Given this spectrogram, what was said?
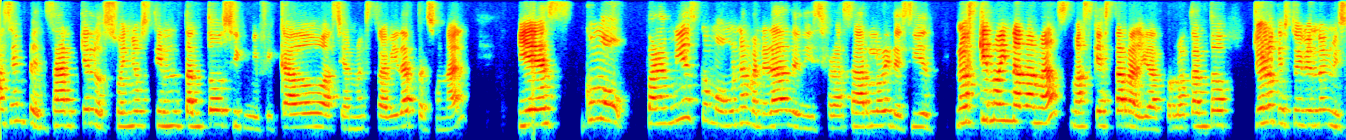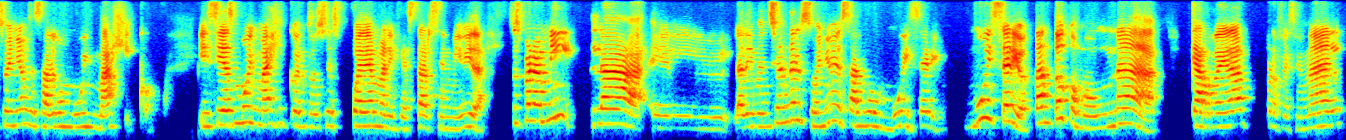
hacen pensar que los sueños tienen tanto significado hacia nuestra vida personal y es como, para mí es como una manera de disfrazarlo y decir, no es que no hay nada más más que esta realidad, por lo tanto, yo lo que estoy viendo en mis sueños es algo muy mágico. Y si es muy mágico, entonces puede manifestarse en mi vida. Entonces, para mí, la, la dimensión del sueño es algo muy serio, muy serio, tanto como una carrera profesional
